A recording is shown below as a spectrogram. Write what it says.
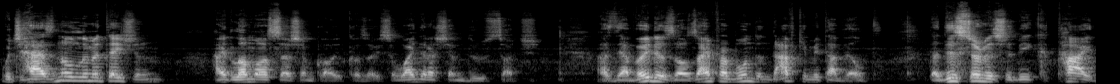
which has no limitation. So why did Hashem do such? As the Avodah soll sein verbunden davke mit der that this service should be tied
